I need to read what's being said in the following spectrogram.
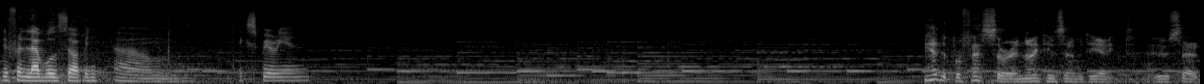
different levels of um, experience. We had a professor in 1978 who said,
